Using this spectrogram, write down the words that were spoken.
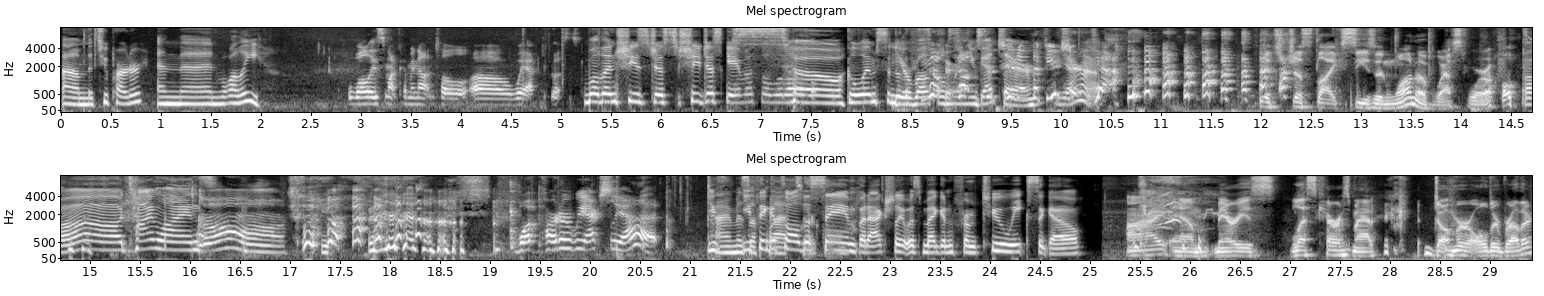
um, the two-parter, and then Wally. Wally's not coming out until uh, way after this. Well, then she's just, she just gave us a little So, glimpse into you're the welcome future. when you get so tune in there. the future. Yeah. Yeah. It's just like season one of Westworld. Oh, timelines. Oh. what part are we actually at? You, Time is you a think it's flat all the same, but actually it was Megan from two weeks ago. I am Mary's less charismatic, dumber older brother,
